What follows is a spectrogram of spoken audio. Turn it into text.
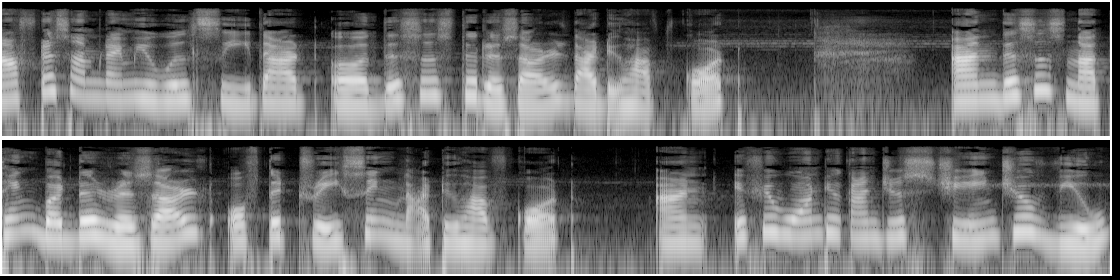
after some time you will see that uh, this is the result that you have got. And this is nothing but the result of the tracing that you have got. And if you want you can just change your view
